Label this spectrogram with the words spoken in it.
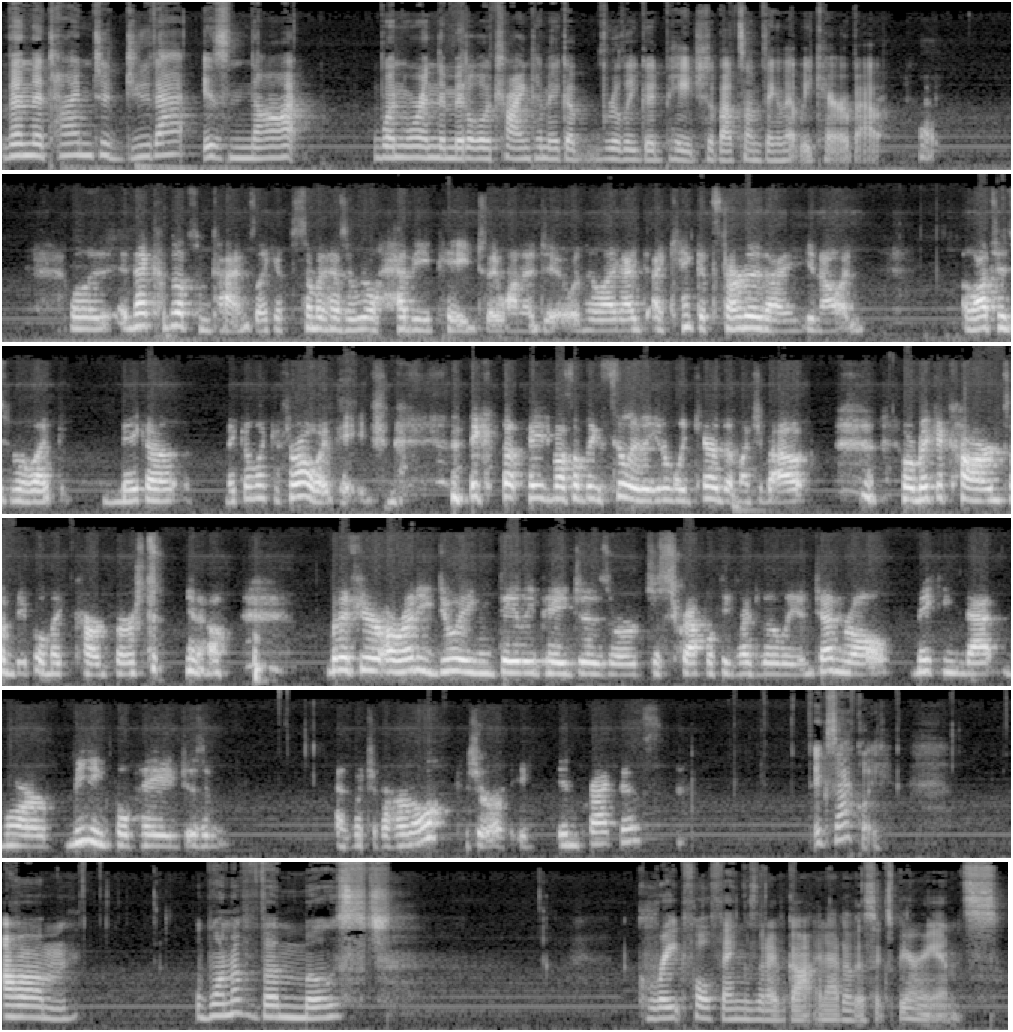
then the time to do that is not when we're in the middle of trying to make a really good page about something that we care about. Right well, and that comes up sometimes. Like if somebody has a real heavy page they want to do, and they're like, I, I can't get started. I, you know, and a lot of times people like, make a make it like a throwaway page, make a page about something silly that you don't really care that much about, or make a card. Some people make a card first, you know. But if you're already doing daily pages or just scrapbooking regularly in general, making that more meaningful page isn't as much of a hurdle because you're already in practice. Exactly. Um, one of the most grateful things that I've gotten out of this experience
